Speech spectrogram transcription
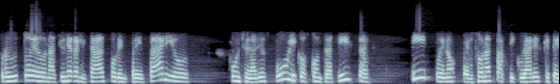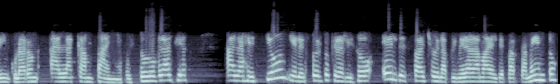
producto de donaciones realizadas por empresarios, funcionarios públicos, contratistas y, bueno, personas particulares que se vincularon a la campaña. Pues todo gracias a la gestión y el esfuerzo que realizó el despacho de la primera dama del departamento,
